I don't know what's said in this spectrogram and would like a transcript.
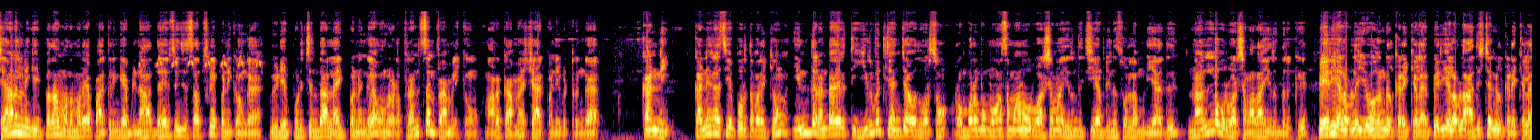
சேனல் நீங்கள் இப்போ தான் முத முறையாக பார்க்குறீங்க அப்படின்னா தயவு செஞ்சு சப்ஸ்கிரைப் பண்ணிக்கோங்க. வீடியோ பிடிச்சிருந்தா லைக் பண்ணுங்கள் உங்களோட ஃப்ரெண்ட்ஸ் அண்ட் ஃபேமிலிக்கும் மறக்காமல் ஷேர் பண்ணி விட்டுருங்க. கன்னி. கன்னிராசியை பொறுத்த வரைக்கும் இந்த ரெண்டாயிரத்தி இருபத்தி அஞ்சாவது வருஷம் ரொம்ப ரொம்ப மோசமான ஒரு வருஷமா இருந்துச்சு அப்படின்னு சொல்ல முடியாது. நல்ல ஒரு வருஷமா தான் இருந்திருக்கு. பெரிய அளவில் யோகங்கள் கிடைக்கல பெரிய அளவில் அதிர்ஷ்டங்கள் கிடைக்கல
